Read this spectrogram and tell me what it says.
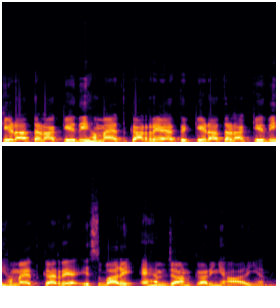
ਕਿਹੜਾ ਧੜਾ ਕਿਹਦੀ ਹਮਾਇਤ ਕਰ ਰਿਹਾ ਹੈ ਤੇ ਕਿਹੜਾ ਧੜਾ ਕਿਹਦੀ ਹਮਾਇਤ ਕਰ ਰਿਹਾ ਇਸ ਬਾਰੇ ਅਹਿਮ ਜਾਣਕਾਰੀਆਂ ਆ ਰਹੀਆਂ ਨੇ।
